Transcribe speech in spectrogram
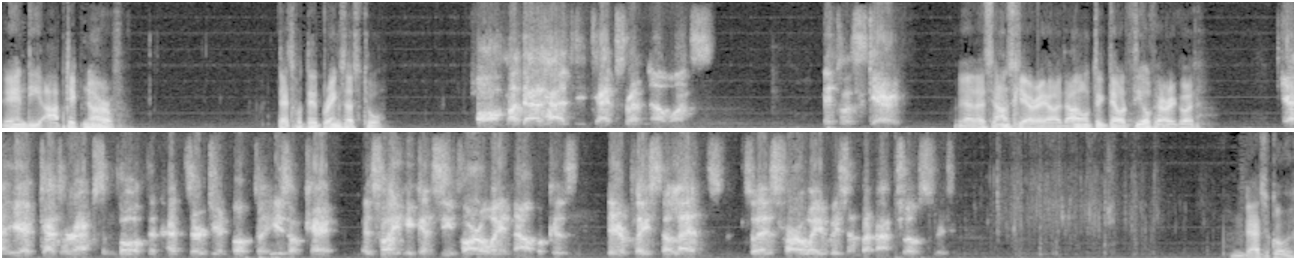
And the optic nerve. That's what that brings us to. Oh, my dad had detached retina once. It was scary. Yeah, that sounds scary. I I don't think that would feel very good. Yeah, he had cataracts in both and had surgery in both, so he's okay. It's funny, he can see far away now because they replaced the lens. So it's far away vision, but not close vision. That's good.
